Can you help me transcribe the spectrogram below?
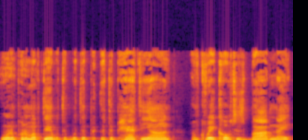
You want to put him up there with the with the with the pantheon of great coaches, Bob Knight.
